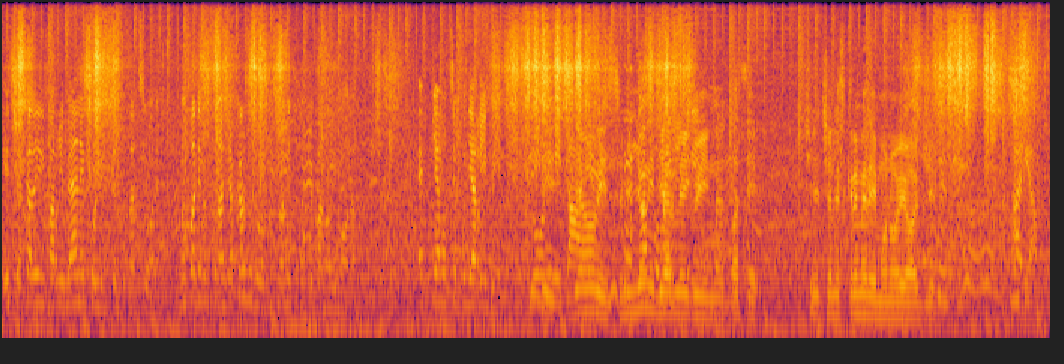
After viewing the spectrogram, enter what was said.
e cercate di farli bene con l'interpretazione. Non fate personaggi a caso solo solamente perché vanno di moda. È pieno zeppo di Harley Quinn, non Sì, imitare. abbiamo visto milioni di Harley. Quinn, infatti ce, ce le scremeremo noi oggi. Aria.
